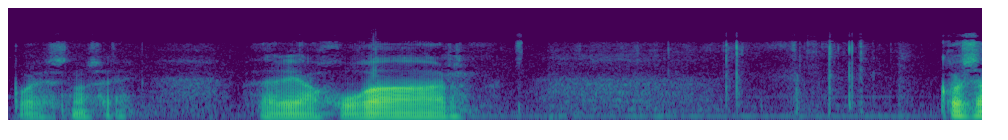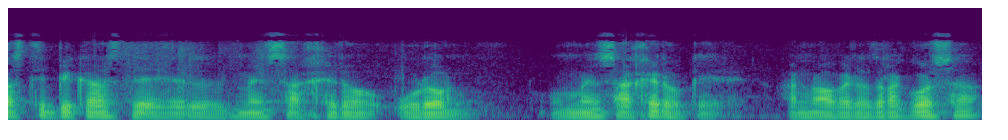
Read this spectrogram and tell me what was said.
pues no sé, empezaría a jugar, cosas típicas del mensajero hurón. Un mensajero que, al no haber otra cosa,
